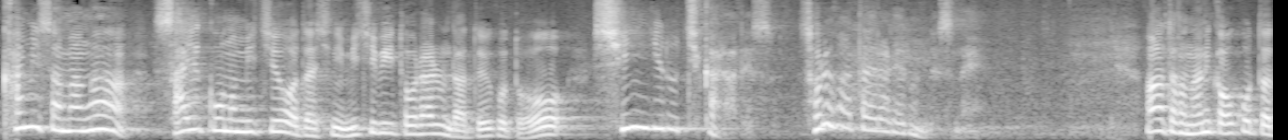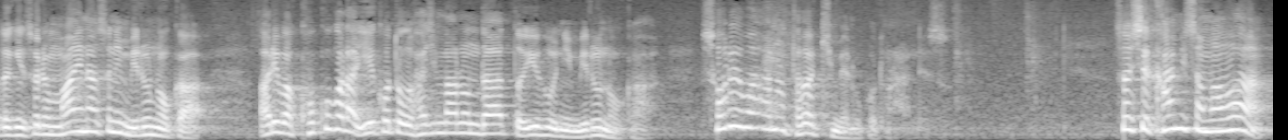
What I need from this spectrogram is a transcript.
神様が最高の道を私に導いておられるんだということを信じる力です。それが与えられるんですね。あなたが何か起こった時にそれをマイナスに見るのかあるいはここからいいことが始まるんだというふうに見るのかそれはあなたが決めることなんですそして神様は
